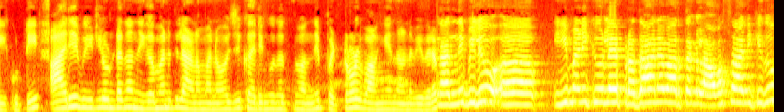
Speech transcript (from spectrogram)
ഈ കുട്ടി. ആര്യ വീട്ടിലുണ്ടെന്ന നിഗമനത്തിലാണ് മനോജ് കരിങ്കുന്നത്ത് വന്ന് പെട്രോൾ വാങ്ങിയെന്നാണ് വിവരം. നന്ദി ബിലു. ഈ മണിക്കൂറിലെ പ്രധാന വാർത്തകൾ അവസാനിക്കുന്നു.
